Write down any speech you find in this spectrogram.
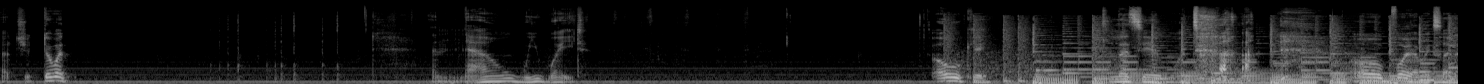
That should do it And now we wait. Okay. Let's see what... oh boy, I'm excited.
